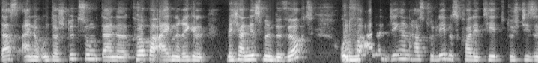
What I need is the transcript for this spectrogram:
das eine Unterstützung, deine körpereigene Regelmechanismen bewirkt. Und mhm. vor allen Dingen hast du Lebensqualität durch diese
